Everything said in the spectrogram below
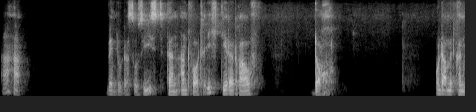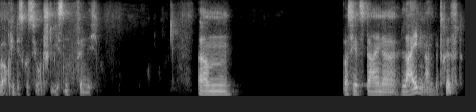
Aha. Wenn du das so siehst, dann antworte ich dir darauf, doch. Und damit können wir auch die Diskussion schließen, finde ich. Ähm, was jetzt deine Leiden anbetrifft,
